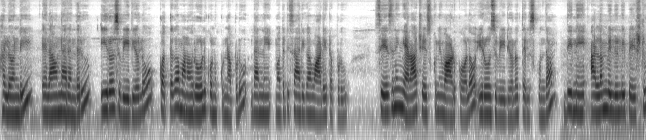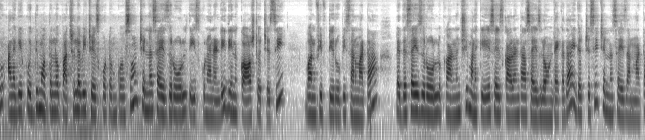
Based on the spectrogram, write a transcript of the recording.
హలో అండి ఎలా ఉన్నారందరూ? ఈరోజు వీడియోలో కొత్తగా మనం రోలు కొనుక్కున్నప్పుడు దాన్ని మొదటిసారిగా వాడేటప్పుడు సీజనింగ్ ఎలా చేసుకుని వాడుకోవాలో ఈరోజు వీడియోలో తెలుసుకుందాం. దీన్ని అల్లం వెల్లుల్లి పేస్టు అలాగే కొద్ది మొత్తంలో పచ్చలవి చేసుకోవటం కోసం చిన్న సైజు రోల్ తీసుకున్నానండి. దీని కాస్ట్ వచ్చేసి వన్ ఫిఫ్టీ రూపీస్ అనమాట పెద్ద సైజు రోళ్ళు కాడ నుంచి మనకి ఏ సైజు కావాలంటే ఆ సైజులో ఉంటాయి కదా ఇది వచ్చేసి చిన్న సైజు అనమాట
